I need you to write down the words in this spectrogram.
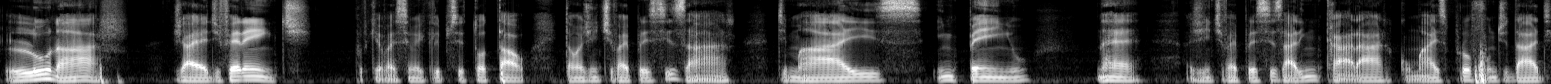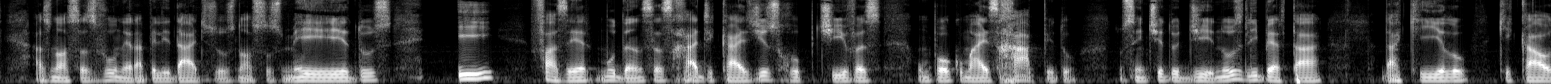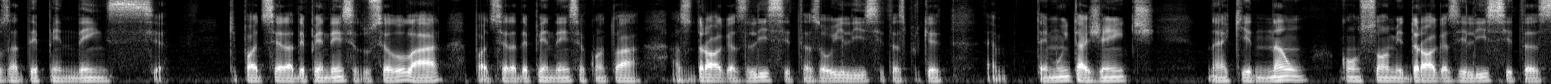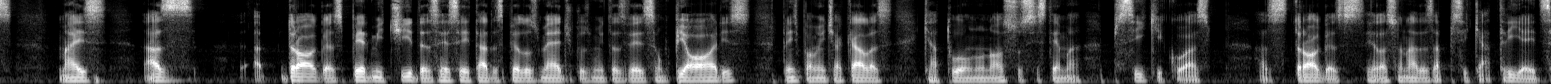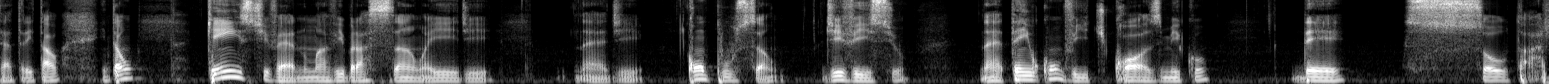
lunar já é diferente, porque vai ser um eclipse total. Então a gente vai precisar de mais empenho, né? A gente vai precisar encarar com mais profundidade as nossas vulnerabilidades, os nossos medos e fazer mudanças radicais, disruptivas, um pouco mais rápido, no sentido de nos libertar daquilo que causa dependência, que pode ser a dependência do celular, pode ser a dependência quanto às drogas lícitas ou ilícitas, porque é, tem muita gente né, que não consome drogas ilícitas, mas as drogas permitidas, receitadas pelos médicos, muitas vezes são piores, principalmente aquelas que atuam no nosso sistema psíquico, as, as drogas relacionadas à psiquiatria, etc. e tal. Então, quem estiver numa vibração aí de, né, de compulsão, de vício, né, tem o convite cósmico de soltar.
